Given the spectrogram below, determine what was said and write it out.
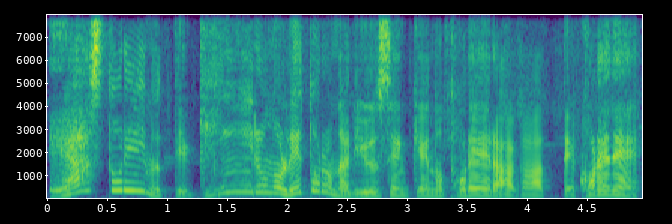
エアストリームっていう銀色のレトロな流線形のトレーラーがあって、これね、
